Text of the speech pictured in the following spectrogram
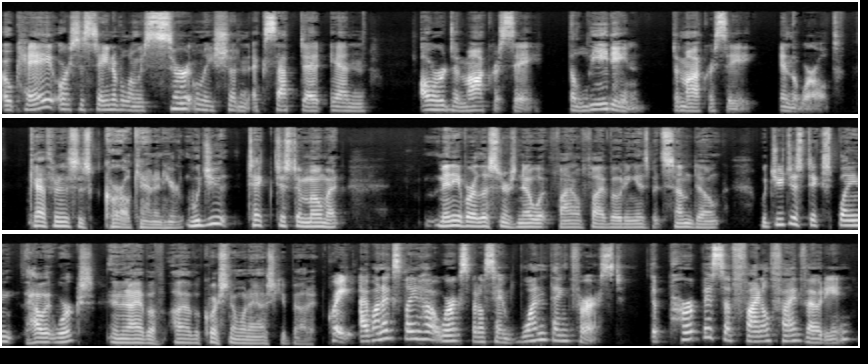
okay or sustainable. And we certainly shouldn't accept it in our democracy, the leading democracy in the world. Katherine, this is Carl Cannon here. Would you take just a moment? Many of our listeners know what Final Five voting is, but some don't. Would you just explain how it works? And then I have a I have a question I want to ask you about it. Great. I want to explain how it works, but I'll say one thing first. The purpose of Final Five voting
